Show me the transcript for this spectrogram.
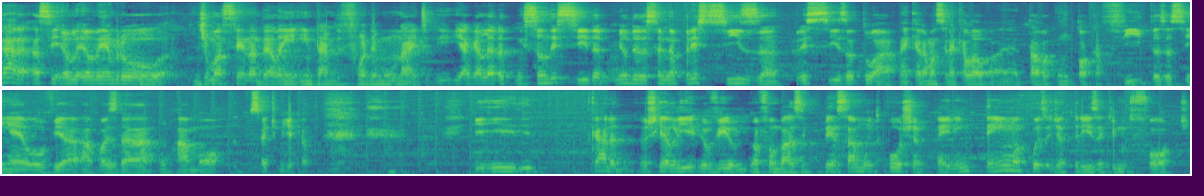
Cara, assim, eu, eu lembro de uma cena dela em, em Time for the Moon Knight. E, e a galera ensandecida, meu Deus, essa menina precisa, precisa atuar, né? Que era uma cena que ela eh, tava com toca-fitas, assim, aí ela ouvia a voz da Honra Morta, do sétimo dia que ela... E, e- e, cara, acho que ali eu vi a fanbase pensar muito, poxa, a Erin tem uma coisa de atriz aqui muito forte.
